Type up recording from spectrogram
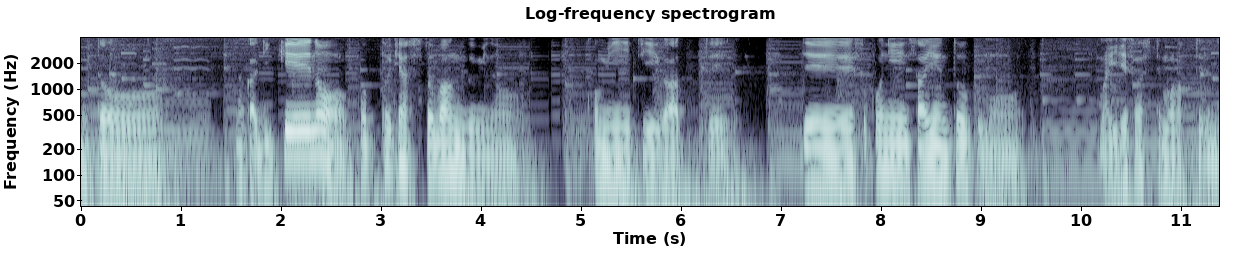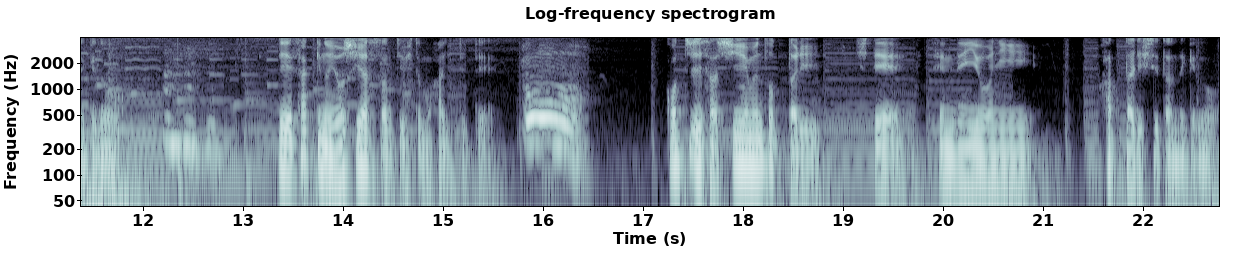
えっと、なんか理系のポッドキャスト番組のコミュニティがあって、で、そこにサイエントークも、まあ、入れさせてもらってるんだけど、うんうんで、さっきの吉安さんっていう人も入ってて。こっちでさ、CM 撮ったりして、宣伝用に貼ったりしてたんだけど、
